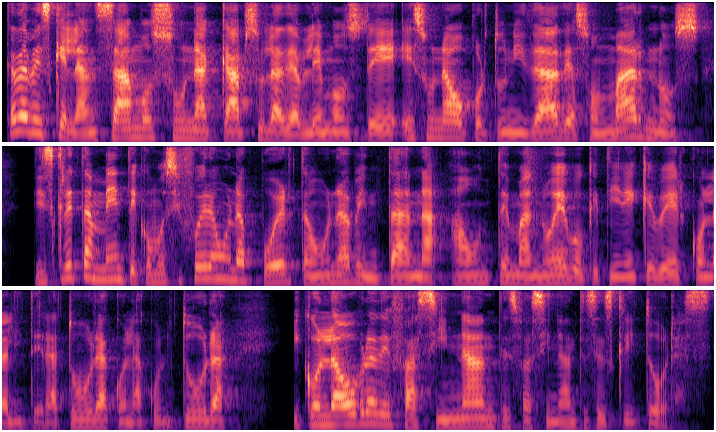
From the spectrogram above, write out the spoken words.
Cada vez que lanzamos una cápsula de Hablemos de, es una oportunidad de asomarnos discretamente como si fuera una puerta o una ventana a un tema nuevo que tiene que ver con la literatura, con la cultura y con la obra de fascinantes, fascinantes escritoras.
